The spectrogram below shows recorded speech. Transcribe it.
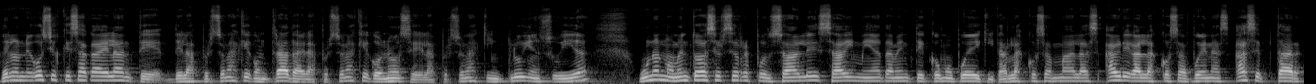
de los negocios que saca adelante, de las personas que contrata, de las personas que conoce, de las personas que incluye en su vida, uno al momento de hacerse responsable sabe inmediatamente cómo puede quitar las cosas malas, agregar las cosas buenas, aceptar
